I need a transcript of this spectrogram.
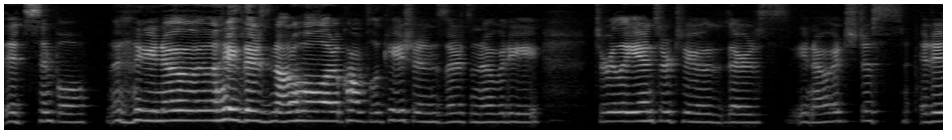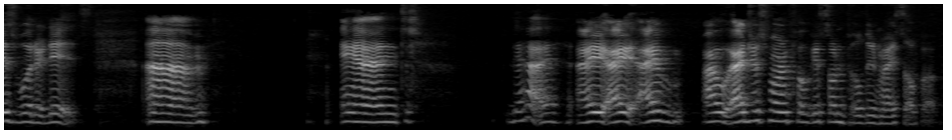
It's simple. you know, like there's not a whole lot of complications. There's nobody to really answer to. There's, you know, it's just it is what it is. Um and yeah, I I I I, I just want to focus on building myself up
